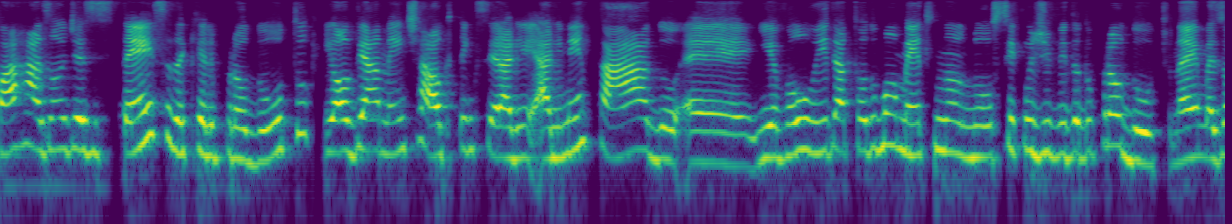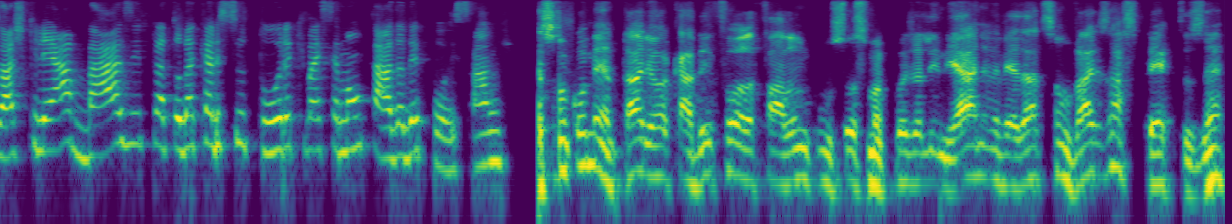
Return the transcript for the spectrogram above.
qual a razão de existência daquele produto e, obviamente, algo que tem que ser alimentado é, e evoluído a todo momento no, no ciclo de vida do produto, né? Mas eu acho que ele é a base para toda aquela estrutura que vai ser montada depois, sabe? É só um comentário, eu acabei falando como se fosse uma coisa linear, né? na verdade são vários aspectos, né,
